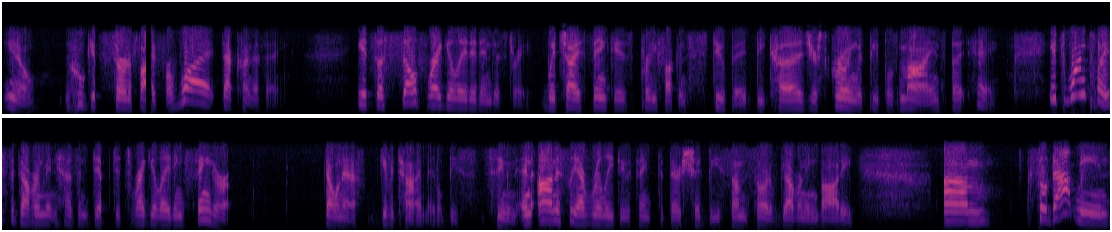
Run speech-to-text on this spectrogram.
you know, who gets certified for what, that kind of thing. It's a self-regulated industry, which I think is pretty fucking stupid because you're screwing with people's minds, but hey, it's one place the government hasn't dipped its regulating finger don't ask. Give it time. It'll be soon. And honestly, I really do think that there should be some sort of governing body. Um, so that means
